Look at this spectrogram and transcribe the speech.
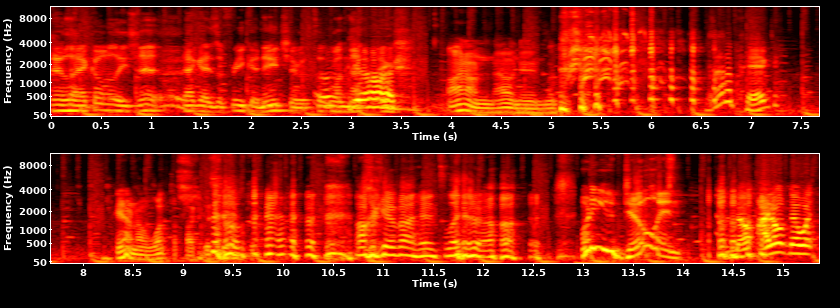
They're like, holy shit, that guy's a freak of nature with the Oh, one that God. big. I don't know, dude. What the- Is that a pig? I don't know what the fuck this is. I'll give out hints later on. What are you doing? No, I don't know what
